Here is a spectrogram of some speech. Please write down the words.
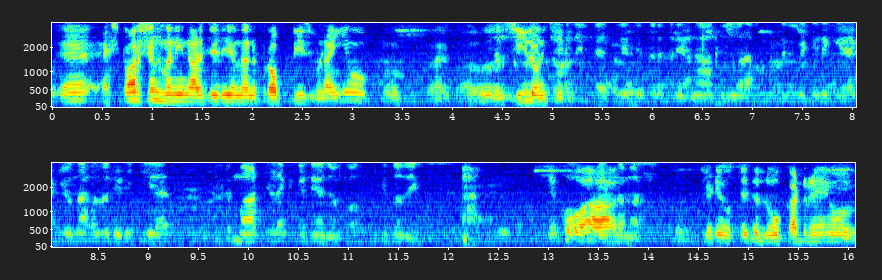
ਐਕਸਟੋਰਸ਼ਨ ਮਨੀ ਨਾਲ ਜਿਹੜੀ ਉਹਨਾਂ ਨੇ ਪ੍ਰਾਪਰਟੀਆਂ ਬਣਾਈਆਂ ਉਹ ਸੀਲ ਹੋਣੀ ਚਾਹੀਦੀ ਫੈਸਲੇ ਤੇ ਸਰ ਹਰਿਆਣਾ ਗੁਰਦੁਆਰਾ ਪ੍ਰਬੰਧਕ ਕਮੇਟੀ ਨੇ ਕਿਹਾ ਕਿ ਉਹਨਾਂ ਵੱਲੋਂ ਜਿਹੜੀ ਕੀ ਹੈ ਮਾਰਚ ਜਿਹੜਾ ਕਿ ਕੱਢਿਆ ਜਾਊਗਾ ਉਸ ਕਿੱਦਾਂ ਦੇਖਦੇ ਹੋ ਦੇਖੋ ਆ ਕਿੱਦਾਂ ਮਾਰਚ ਜਿਹੜੇ ਉੱਥੇ ਦੇ ਲੋਕ ਕੱਢ ਰਹੇ ਉਹ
